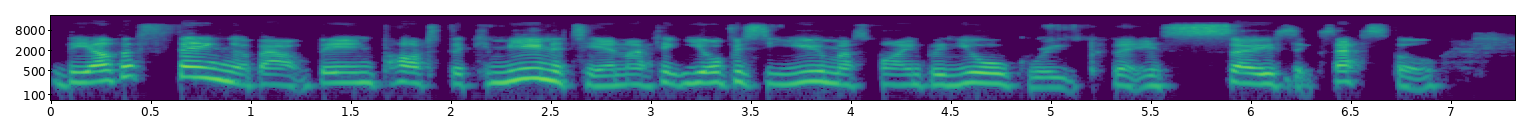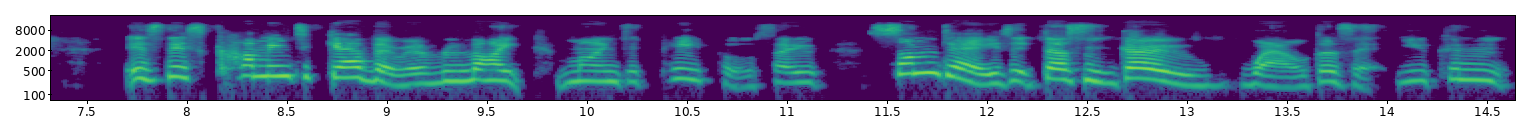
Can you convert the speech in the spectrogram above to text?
the other thing about being part of the community and i think you obviously you must find with your group that is so successful is this coming together of like-minded people? So some days it doesn't go well does it? You can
